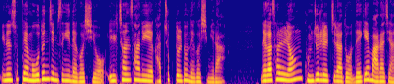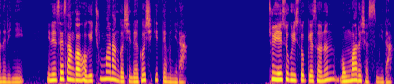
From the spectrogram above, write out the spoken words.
이는 숲의 모든 짐승이 내 것이요 일천 산 위의 가축들도 내 것임이라. 내가 설령 굶주릴지라도 내게 말하지 않으리니 이는 세상과 거기 충만한 것이 내 것이기 때문이라. 주 예수 그리스도께서는 목마르셨습니다.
